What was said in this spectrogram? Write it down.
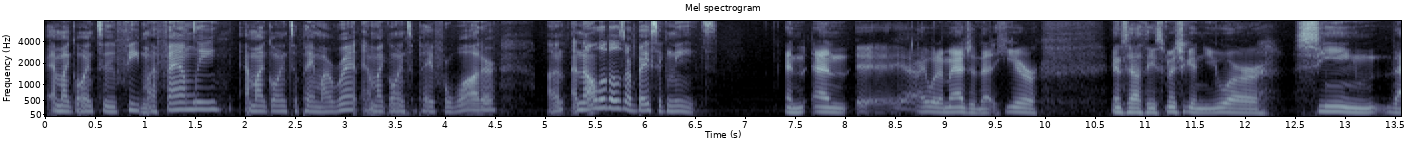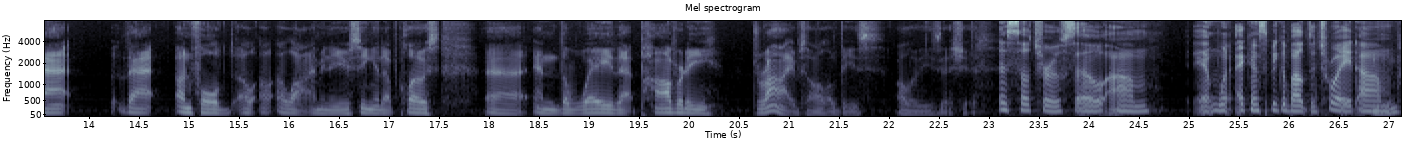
am I going to feed my family? Am I going to pay my rent? Am I going to pay for water? And, and all of those are basic needs. And and uh, I would imagine that here in Southeast Michigan, you are seeing that that unfold a, a lot. I mean, you're seeing it up close, uh, and the way that poverty drives all of these all of these issues. That's so true. So um, I can speak about Detroit. Um,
